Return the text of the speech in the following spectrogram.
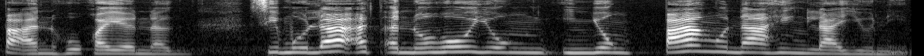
Paano ho kayo nagsimula at ano ho yung inyong pangunahing layunin?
